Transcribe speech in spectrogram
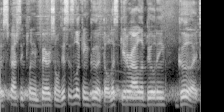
especially playing Barracks Zone. This is looking good though. Let's get her out of the building. Good.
